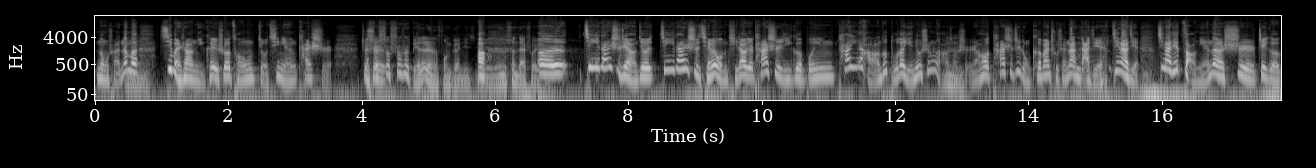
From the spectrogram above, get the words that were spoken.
弄出来。那么嗯基本上你可以说从九七年开始，就是哎说说说说别的人的风格，你啊你顺带说一下？呃，金一丹是这样，就是金一丹是前面我们提到，就是他是一个播音，他应该好像都读到研究生了，好像嗯是。然后他是这种科班出身。那金大姐，金大姐，金大姐早年呢是这个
